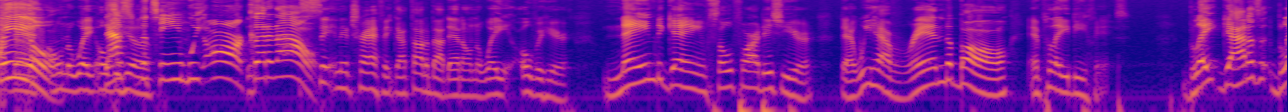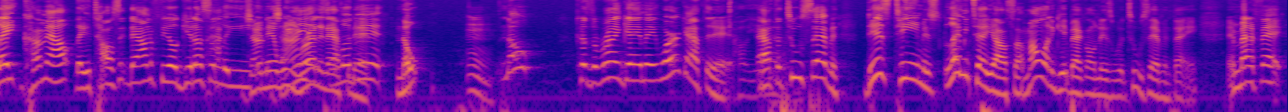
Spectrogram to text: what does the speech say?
wheel. on the way over That's here. the team we are. Cut it out. Sitting in traffic, I thought about that on the way over here. Name the game so far this year that we have ran the ball and played defense. Blake got us. Blake come out. They toss it down the field, get us a lead, Gi- and then we running after that. bit? Mm. Nope, nope. Because the run game ain't work after that. Oh, yeah. After two seven, this team is. Let me tell y'all something. I want to get back on this with two seven thing. And matter of fact,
